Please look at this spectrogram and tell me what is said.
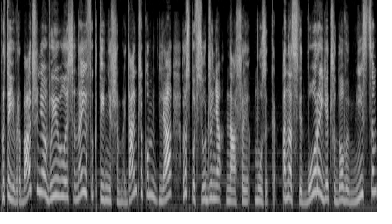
Проте Євробачення виявилося найефективнішим майданчиком для розповсюдження нашої музики. А нацвідбори є чудовим місцем,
